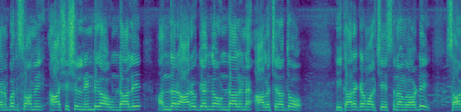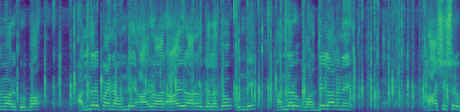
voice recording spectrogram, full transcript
గణపతి స్వామి ఆశీస్సులు నిండుగా ఉండాలి అందరు ఆరోగ్యంగా ఉండాలనే ఆలోచనతో ఈ కార్యక్రమాలు చేస్తున్నాం కాబట్టి స్వామివారి కృప అందరిపైన ఉండి ఆయు ఆయుర ఆరోగ్యాలతో ఉండి అందరూ వర్ధిల్లాలనే ఆశీస్సులు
